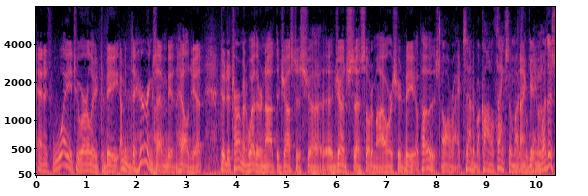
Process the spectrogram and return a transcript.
And it's way too early to be. I mean, the hearings haven't been held yet to determine whether or not the Justice uh, Judge uh, Sotomayor should be opposed. All right, Senator McConnell, thanks so much Thank for being with us.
